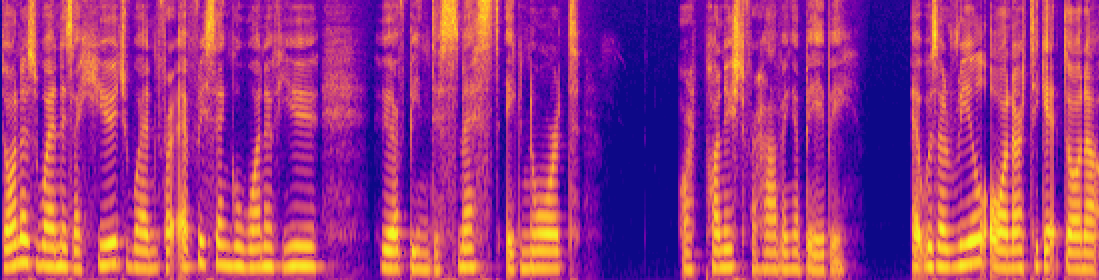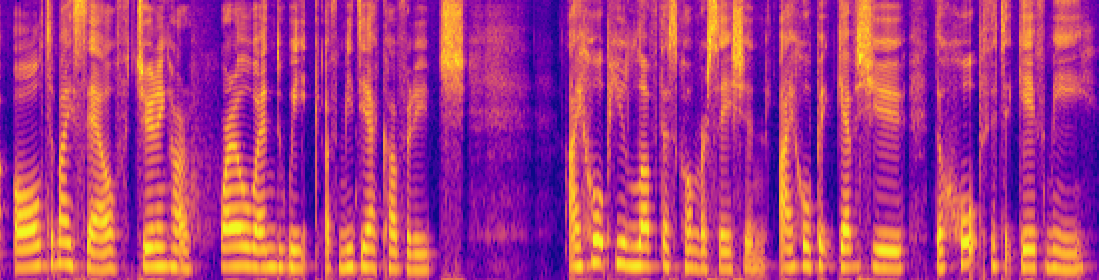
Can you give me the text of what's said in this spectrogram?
Donna's win is a huge win for every single one of you who have been dismissed, ignored, or punished for having a baby. It was a real honour to get Donna all to myself during her whirlwind week of media coverage. I hope you love this conversation. I hope it gives you the hope that it gave me.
